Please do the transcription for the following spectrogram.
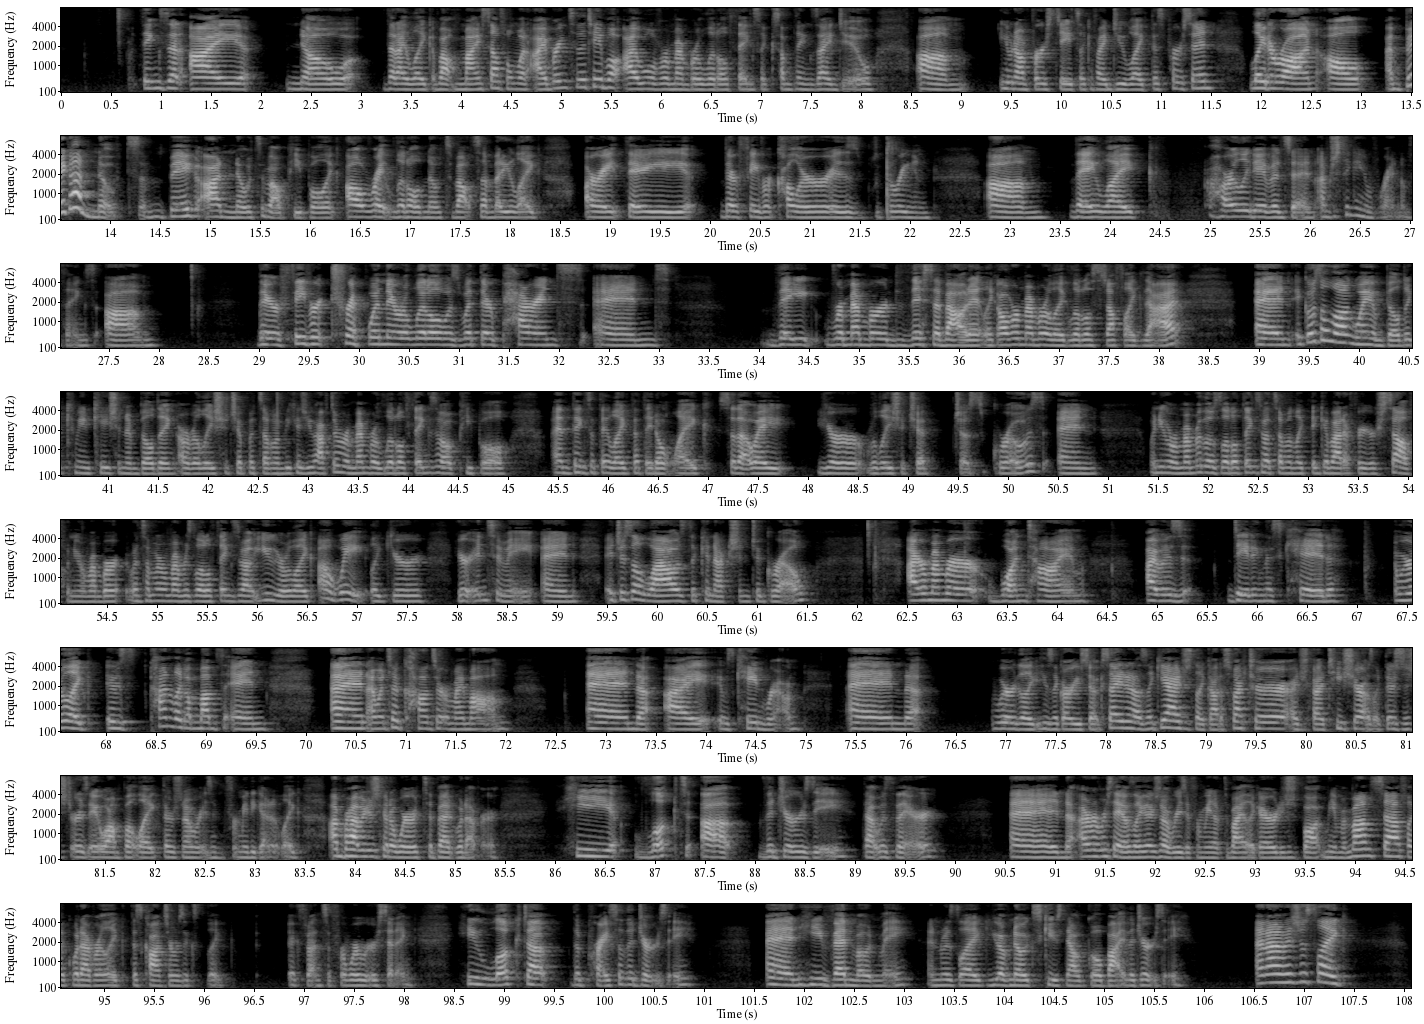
Things that I know that I like about myself and what I bring to the table, I will remember little things like some things I do. Um, even on first dates, like if I do like this person, later on I'll I'm big on notes. I'm big on notes about people. Like I'll write little notes about somebody like, all right, they their favorite color is green. Um, they like Harley Davidson. I'm just thinking of random things. Um, their favorite trip when they were little was with their parents and they remembered this about it. Like I'll remember like little stuff like that. And it goes a long way in building communication and building a relationship with someone because you have to remember little things about people and things that they like that they don't like. So that way your relationship just grows and when you remember those little things about someone, like think about it for yourself. When you remember when someone remembers little things about you, you're like, oh wait, like you're you're into me. And it just allows the connection to grow. I remember one time I was dating this kid and we were like, it was kind of like a month in, and I went to a concert with my mom and I it was Kane Brown. And we're like, he's like, Are you so excited? I was like, Yeah, I just like got a sweatshirt. I just got a t shirt. I was like, There's this jersey I want, but like, there's no reason for me to get it. Like, I'm probably just gonna wear it to bed, whatever. He looked up the jersey that was there. And I remember saying, I was like, There's no reason for me to have to buy. It. Like, I already just bought me and my mom stuff, like, whatever. Like, this concert was ex- like expensive for where we were sitting. He looked up the price of the jersey and he Venmoed me and was like, You have no excuse now, go buy the jersey. And I was just like,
